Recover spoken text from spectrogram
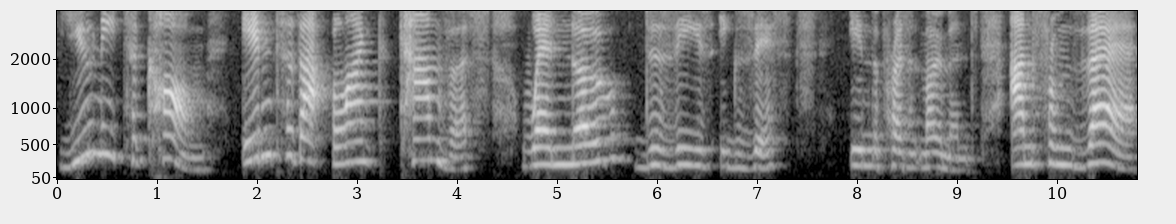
you need to come into that blank canvas where no disease exists in the present moment. And from there,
